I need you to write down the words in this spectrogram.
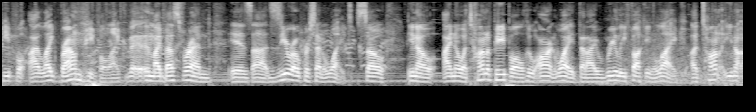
people, I like brown people. Like my best friend is uh, 0% white. So you know, I know a ton of people who aren't white that I really fucking like. A ton, you know,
